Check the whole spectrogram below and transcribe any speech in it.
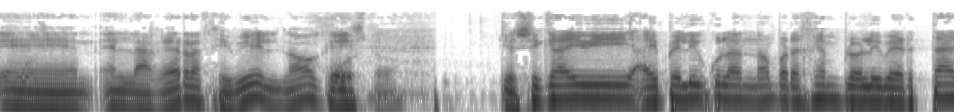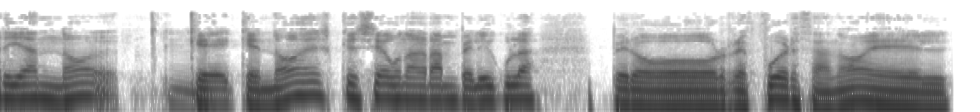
en, en la guerra civil, ¿no? Que Justo. Que sí que hay, hay películas, ¿no? Por ejemplo, Libertarian, ¿no? Mm. Que, que no es que sea una gran película, pero refuerza, ¿no? El,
